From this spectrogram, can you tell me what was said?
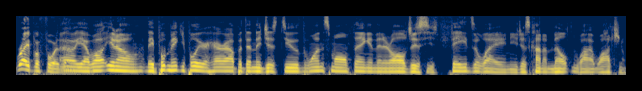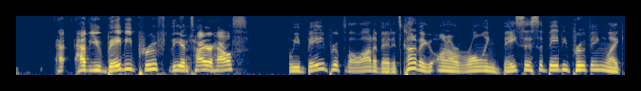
Right before that. Oh yeah, well you know they put make you pull your hair out, but then they just do the one small thing, and then it all just fades away, and you just kind of melt while watching them. Ha- have you baby proofed the entire house? We baby proofed a lot of it. It's kind of a on a rolling basis of baby proofing. Like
